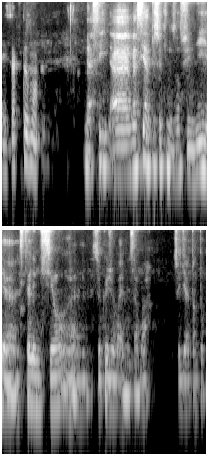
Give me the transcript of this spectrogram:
Exactement. Merci. Euh, merci à tous ceux qui nous ont suivis. C'était l'émission, ce que j'aurais aimé savoir. On se dit à tantôt.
